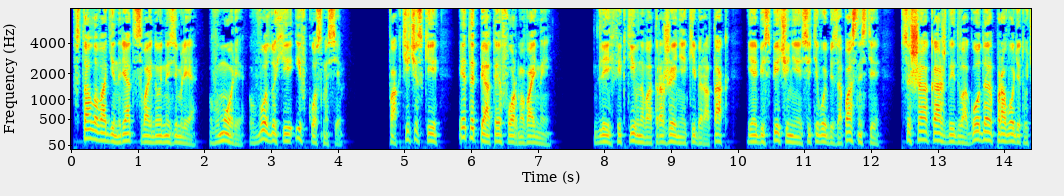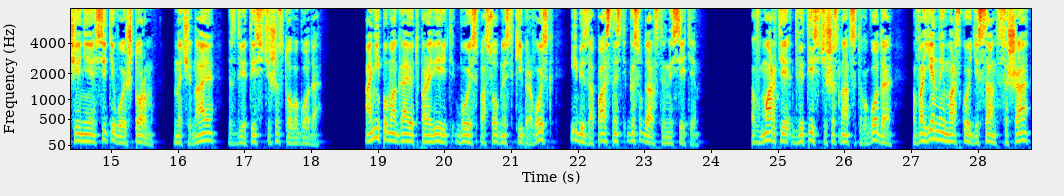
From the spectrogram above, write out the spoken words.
встала в один ряд с войной на земле, в море, в воздухе и в космосе. Фактически, это пятая форма войны. Для эффективного отражения кибератак и обеспечения сетевой безопасности США каждые два года проводят учение Сетевой шторм, начиная с 2006 года. Они помогают проверить боеспособность кибервойск и безопасность государственной сети. В марте 2016 года военный морской десант США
